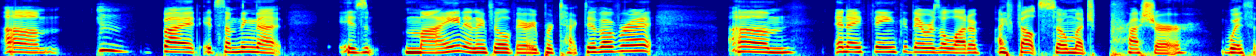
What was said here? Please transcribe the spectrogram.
Um, but it's something that is mine and I feel very protective over it. Um, and I think there was a lot of, I felt so much pressure with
